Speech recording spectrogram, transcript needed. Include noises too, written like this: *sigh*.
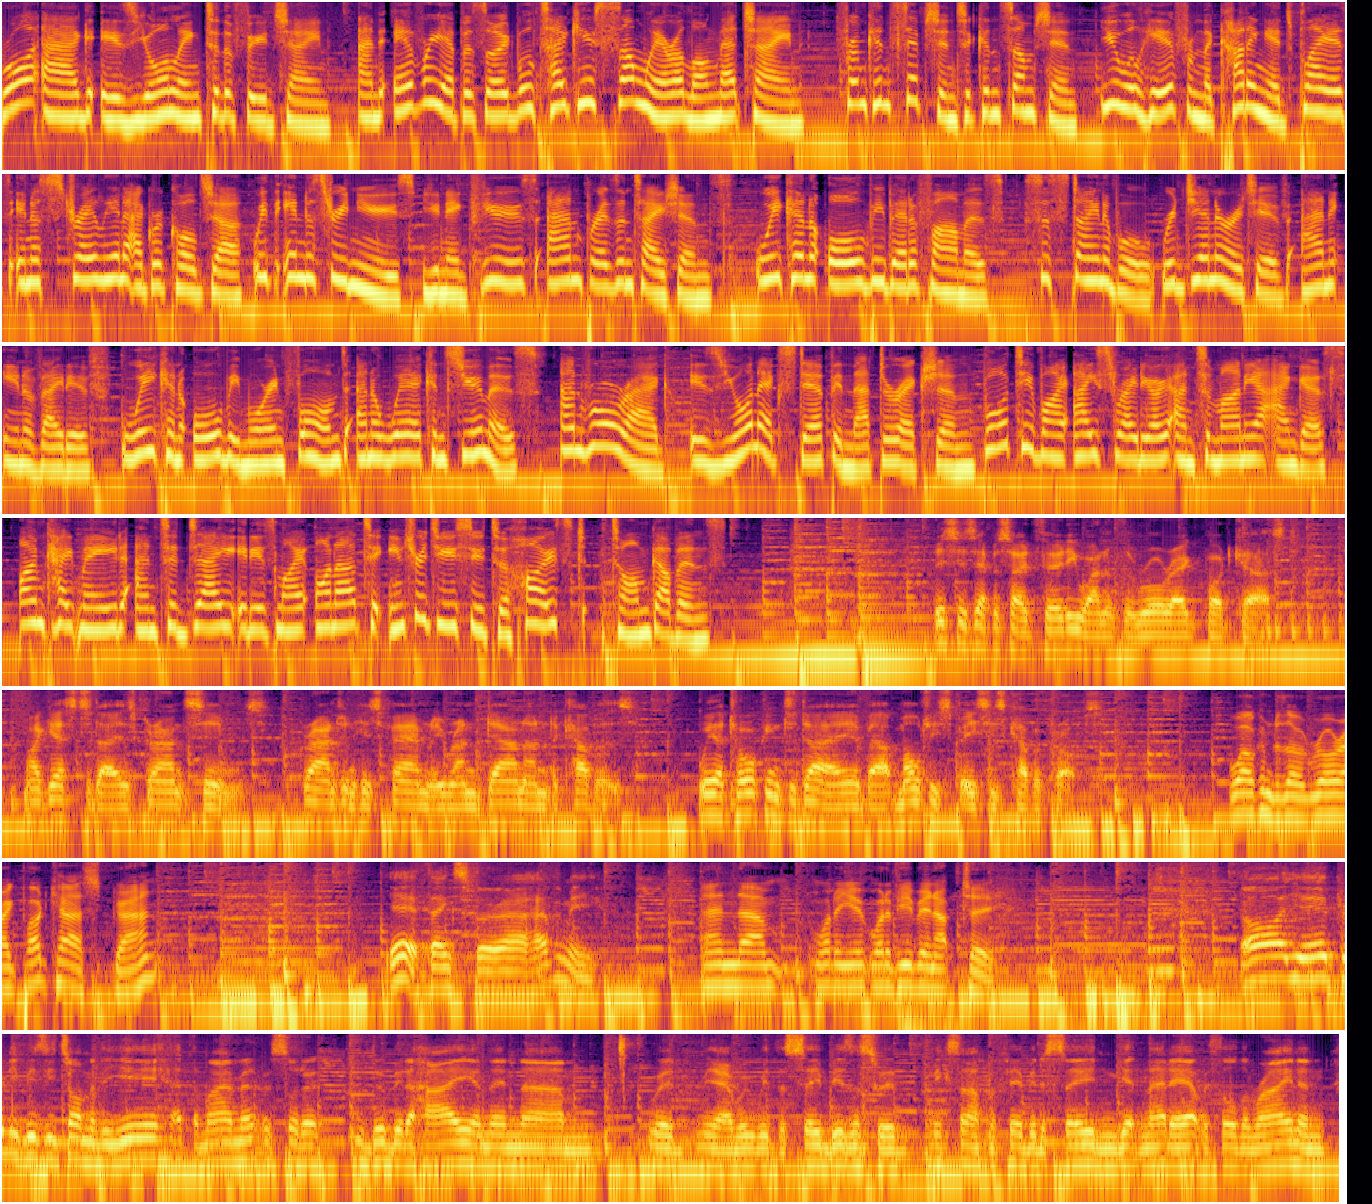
Raw Ag is your link to the food chain, and every episode will take you somewhere along that chain. From conception to consumption, you will hear from the cutting edge players in Australian agriculture with industry news, unique views, and presentations. We can all be better farmers, sustainable, regenerative, and innovative. We can all be more informed and aware consumers. And Raw Ag is your next step in that direction. Brought to you by Ace Radio and Tamania Angus. I'm Kate Mead, and today it is my honour to introduce you to host Tom Gubbins. This is episode 31 of the Raw Ag podcast. My guest today is Grant Sims. Grant and his family run down under covers. We are talking today about multi species cover crops. Welcome to the Raw Ag podcast, Grant. Yeah, thanks for uh, having me. And um, what are you? What have you been up to? Oh yeah, pretty busy time of the year at the moment. We sort of do a bit of hay, and then um, we're yeah we, with the seed business, we're mixing up a fair bit of seed and getting that out with all the rain, and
